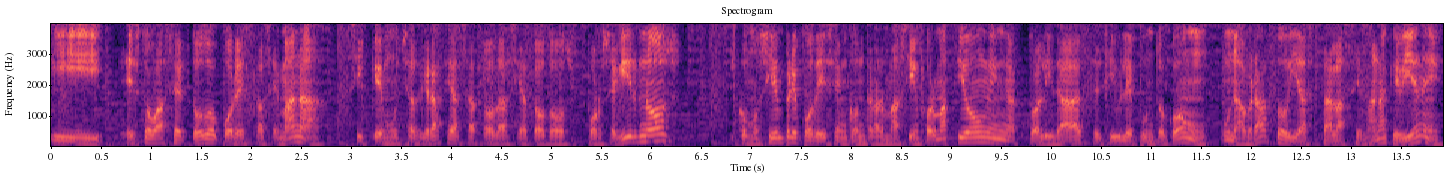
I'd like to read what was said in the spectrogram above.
Y esto va a ser todo por esta semana. Así que muchas gracias a todas y a todos por seguirnos y como siempre podéis encontrar más información en actualidadaccesible.com. Un abrazo y hasta la semana que viene.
